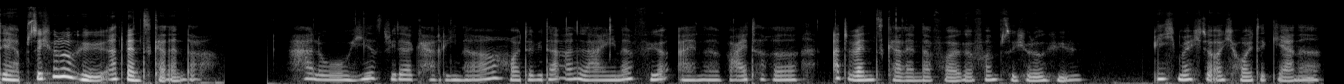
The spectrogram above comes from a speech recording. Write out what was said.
Der Psychologie Adventskalender. Hallo, hier ist wieder Karina, heute wieder alleine für eine weitere Adventskalenderfolge von Psychologie. Ich möchte euch heute gerne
